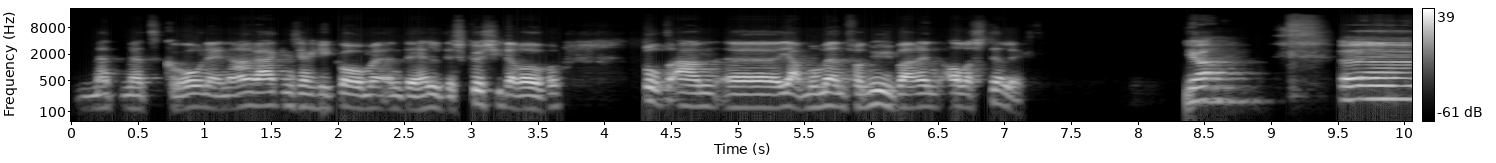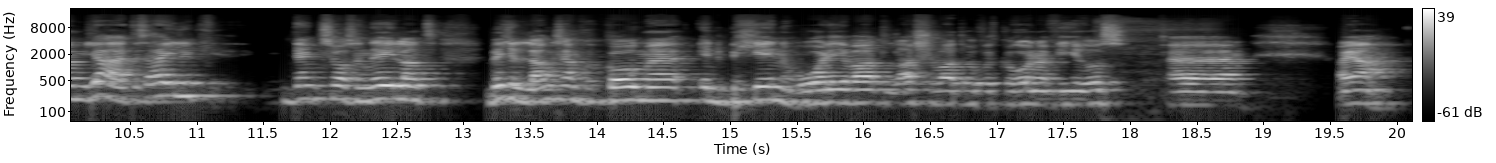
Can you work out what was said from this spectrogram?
met, met corona in aanraking zijn gekomen en de hele discussie daarover, tot aan ja, het moment van nu waarin alles stil ligt. Ja, um, ja, het is eigenlijk, ik denk zoals in Nederland, een beetje langzaam gekomen. In het begin hoorde je wat, las je wat over het coronavirus. Uh, maar ja,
